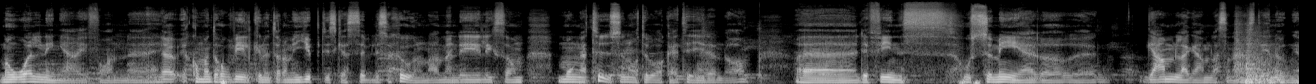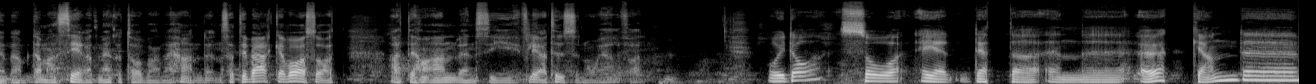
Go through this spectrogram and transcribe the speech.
målningar ifrån, eh, jag, jag kommer inte ihåg vilken av de egyptiska civilisationerna, men det är liksom många tusen år tillbaka i tiden. Då. Eh, det finns hos sumerer, eh, gamla, gamla sådana här stenhuggningar där, där, man ser att människor tar varandra i handen. Så det verkar vara så att, att det har använts i flera tusen år i alla fall. Och idag så är detta en ök ökande eh,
